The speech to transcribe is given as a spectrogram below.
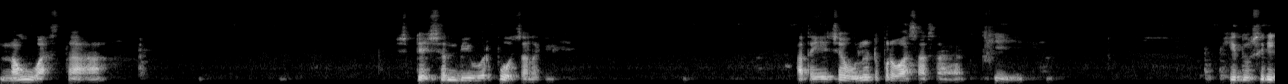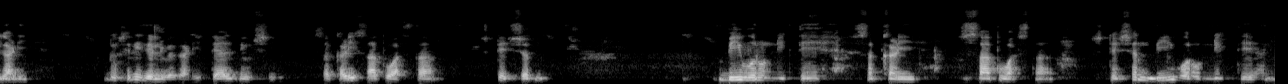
नऊ वाजता स्टेशन बी वर पोहोचा लागली. आता याच्या उलट प्रवास असा की ही दुसरी गाडी दुसरी रेल्वे गाडी त्याच दिवशी सकाळी सात वाजता स्टेशन बी वरून निघते. सकाळी सात वाजता स्टेशन बी वरून निघते आणि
